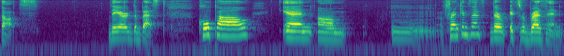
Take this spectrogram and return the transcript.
thoughts. They are the best. Copal and um, mm, frankincense. There, it's a resin.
